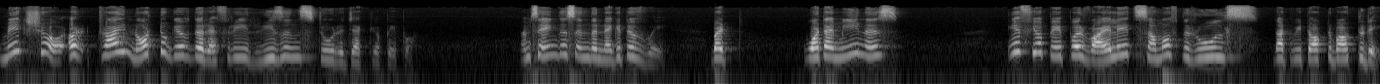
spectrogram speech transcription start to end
make sure or try not to give the referee reasons to reject your paper. I am saying this in the negative way, but what I mean is if your paper violates some of the rules that we talked about today,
